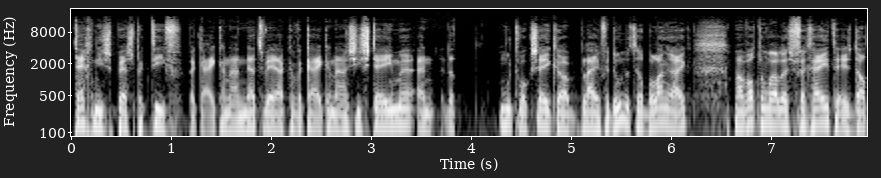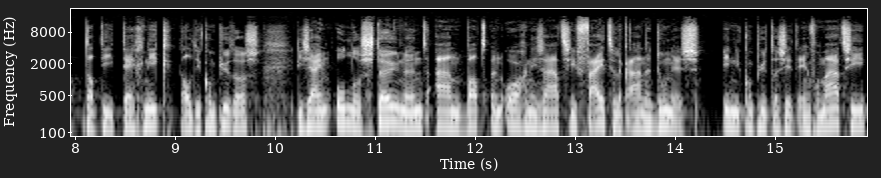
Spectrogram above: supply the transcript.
technische perspectief. We kijken naar netwerken, we kijken naar systemen. En dat, moeten we ook zeker blijven doen. Dat is heel belangrijk. Maar wat we wel eens vergeten is dat, dat die techniek, al die computers, die zijn ondersteunend aan wat een organisatie feitelijk aan het doen is. In die computer zit informatie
